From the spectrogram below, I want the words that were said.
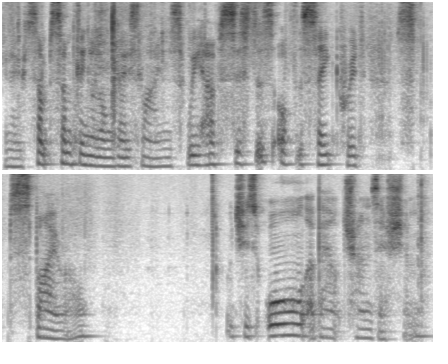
you know, some, something along those lines. We have Sisters of the Sacred Sp Spiral, which is all about transition,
